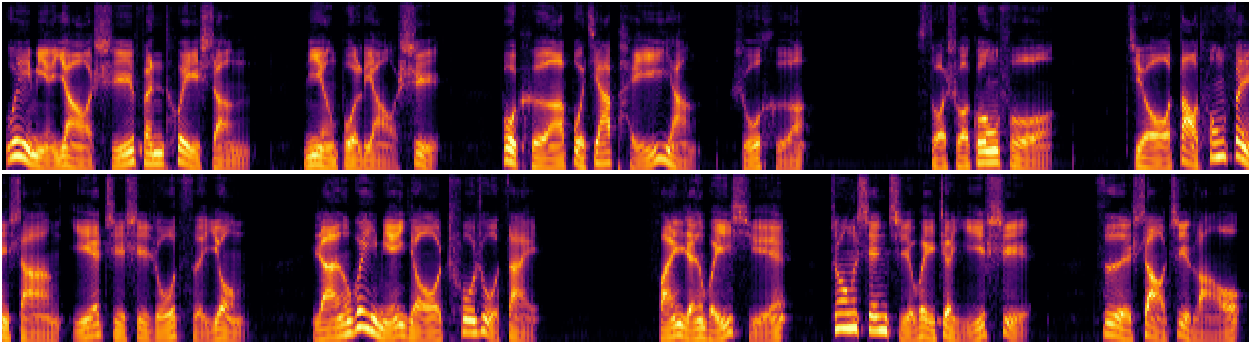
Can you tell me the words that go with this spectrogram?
未免要十分退省，宁不了事，不可不加培养，如何？所说功夫，就道通份上，也只是如此用，然未免有出入在。凡人为学，终身只为这一事，自少至老，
